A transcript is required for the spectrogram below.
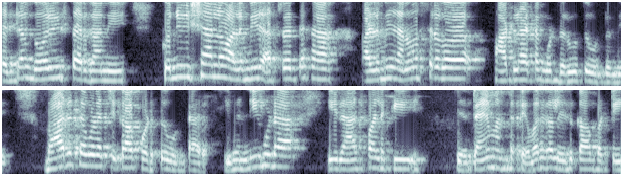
పెద్దలు గౌరవిస్తారు కానీ కొన్ని విషయాల్లో వాళ్ళ మీద అశ్రద్ధగా వాళ్ళ మీద అనవసరంగా మాట్లాడటం కూడా జరుగుతూ ఉంటుంది. భార్యతో కూడా చికాకు పడుతూ ఉంటారు. ఇవన్నీ కూడా ఈ రాశి వాళ్ళకి టైం అంత ఫేవర్గా లేదు కాబట్టి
